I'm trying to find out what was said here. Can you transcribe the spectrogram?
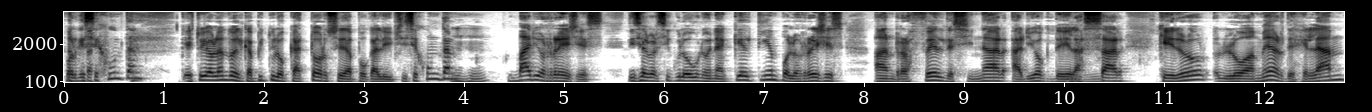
Porque se juntan Estoy hablando del capítulo 14 de Apocalipsis. Se juntan varios reyes. Dice el versículo 1, en aquel tiempo los reyes Anrafel de Sinar, Arioc de Elazar, Kedor Loamer de Helam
